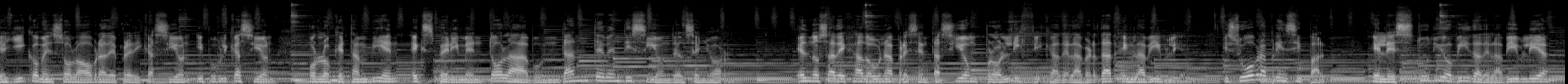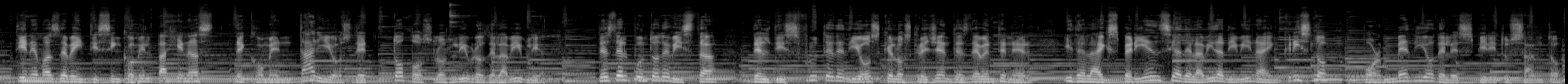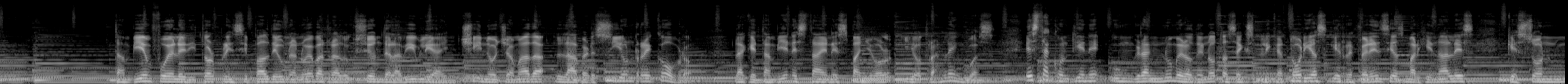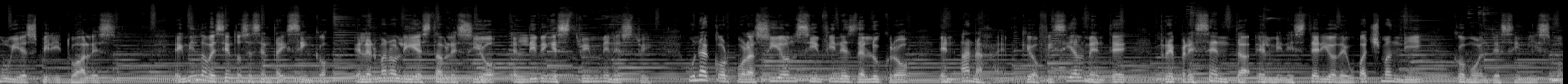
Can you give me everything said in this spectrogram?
Y allí comenzó la obra de predicación y publicación, por lo que también experimentó la abundante bendición del Señor. Él nos ha dejado una presentación prolífica de la verdad en la Biblia, y su obra principal, el estudio vida de la Biblia tiene más de 25.000 páginas de comentarios de todos los libros de la Biblia, desde el punto de vista del disfrute de Dios que los creyentes deben tener y de la experiencia de la vida divina en Cristo por medio del Espíritu Santo. También fue el editor principal de una nueva traducción de la Biblia en chino llamada La Versión Recobro, la que también está en español y otras lenguas. Esta contiene un gran número de notas explicatorias y referencias marginales que son muy espirituales. En 1965, el hermano Lee estableció el Living Stream Ministry, una corporación sin fines de lucro en Anaheim que oficialmente representa el ministerio de Watchman Nee como el de sí mismo.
